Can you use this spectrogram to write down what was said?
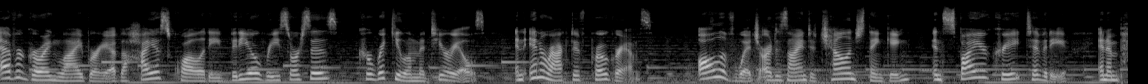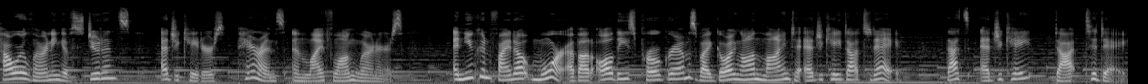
ever growing library of the highest quality video resources, curriculum materials, and interactive programs, all of which are designed to challenge thinking, inspire creativity, and empower learning of students, educators, parents, and lifelong learners. And you can find out more about all these programs by going online to educate.today. That's educate.today.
